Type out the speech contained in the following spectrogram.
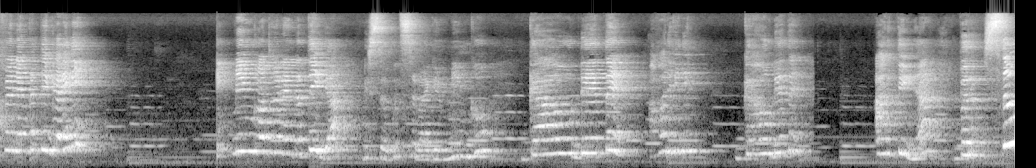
Advent yang ketiga ini? Minggu Advent yang ketiga disebut sebagai minggu Gaudete. Apa ini? Gaudete. Artinya bersuka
